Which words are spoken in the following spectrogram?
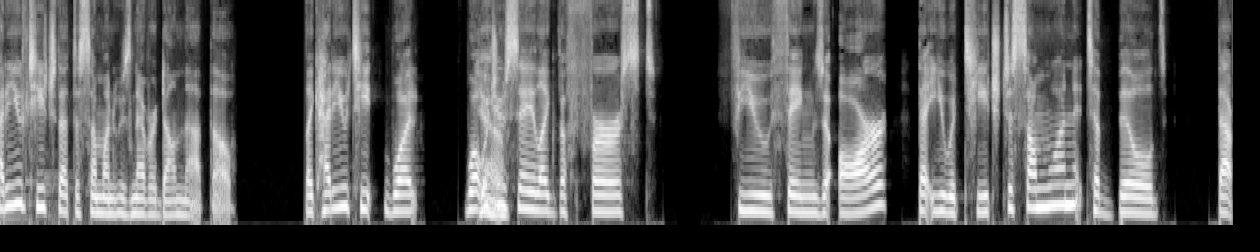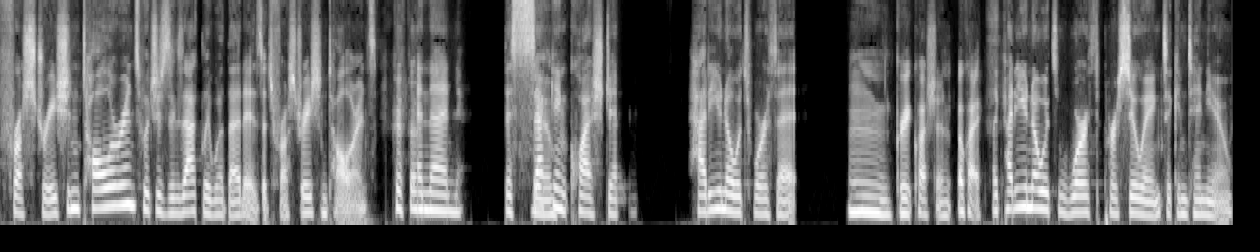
How do you teach that to someone who's never done that though? Like how do you teach what what yeah. would you say like the first few things are that you would teach to someone to build that frustration tolerance, which is exactly what that is. It's frustration tolerance. and then the second yeah. question, how do you know it's worth it? Mm, great question. Okay. Like, how do you know it's worth pursuing to continue?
